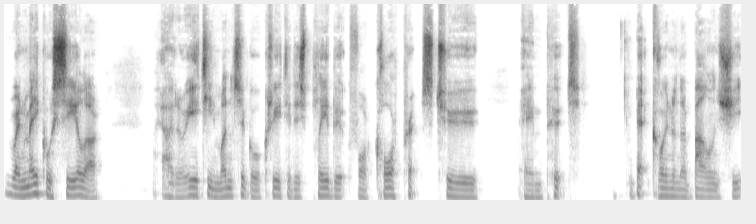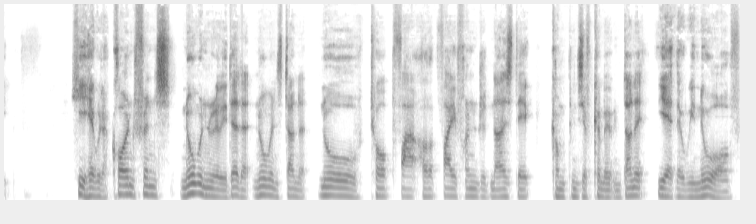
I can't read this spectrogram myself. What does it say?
when Michael Saylor, I don't know, 18 months ago, created his playbook for corporates to um, put Bitcoin on their balance sheet he held a conference. No one really did it. No one's done it. No top 500 NASDAQ companies have come out and done it yet that we know of.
